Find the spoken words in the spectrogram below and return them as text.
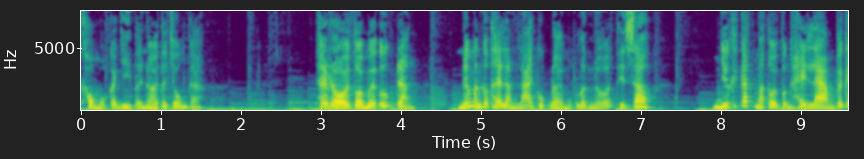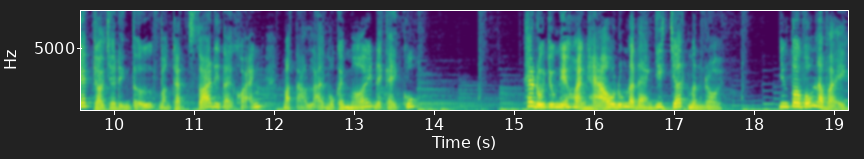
không một cái gì tới nơi tới chốn cả. Thế rồi tôi mới ước rằng, nếu mình có thể làm lại cuộc đời một lần nữa thì sao? Như cái cách mà tôi vẫn hay làm với các trò chơi điện tử bằng cách xóa đi tài khoản mà tạo lại một cái mới để cày cuốc. Theo đuổi chủ nghĩa hoàn hảo đúng là đang giết chết mình rồi. Nhưng tôi vốn là vậy,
